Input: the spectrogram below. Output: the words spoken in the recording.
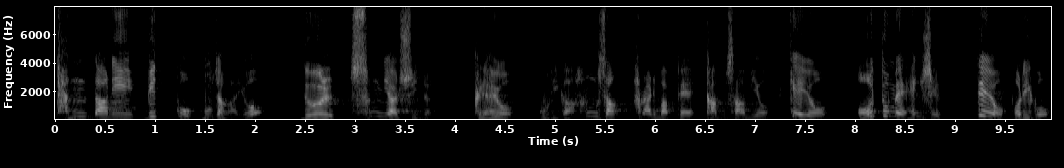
단단히 믿고 무장하여 늘 승리할 수 있는 그리하여 우리가 항상 하나님 앞에 감사하며 깨어 어둠의 행실 떼어 버리고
